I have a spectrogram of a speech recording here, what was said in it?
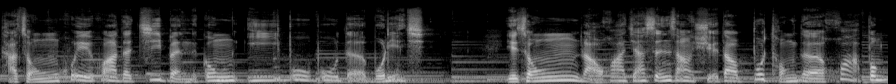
他从绘画的基本功一步步的磨练起，也从老画家身上学到不同的画风，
